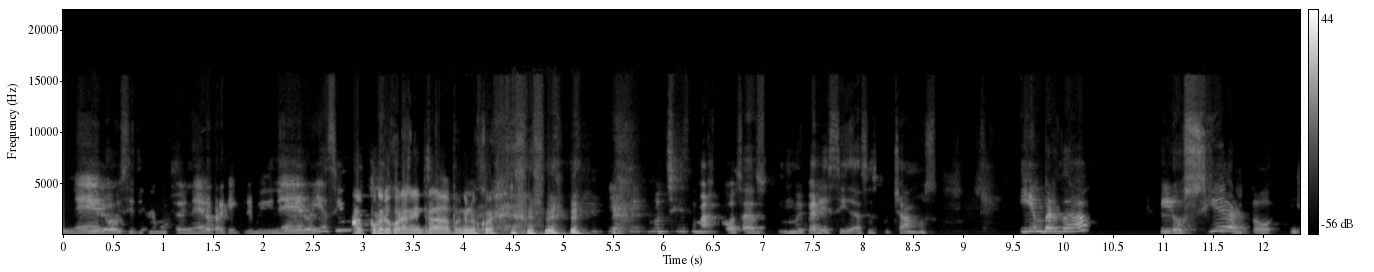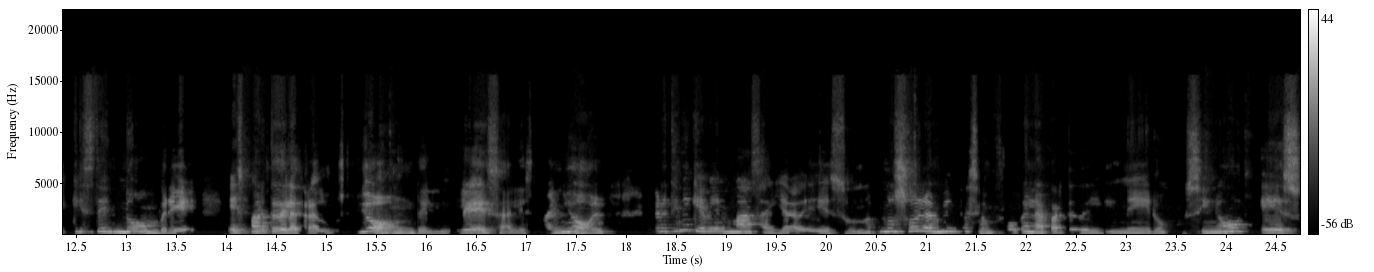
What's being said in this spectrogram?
dinero, y si tiene mucho dinero, ¿para qué quiere mi dinero? Y así. ¿Por qué no cobran entrada? ¿Por qué no cobran? y así muchísimas cosas muy parecidas escuchamos. Y en verdad, lo cierto es que este nombre es parte de la traducción del inglés al español, pero tiene que ver más allá de eso. No, no solamente se enfoca en la parte del dinero, sino es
